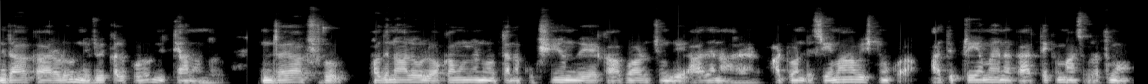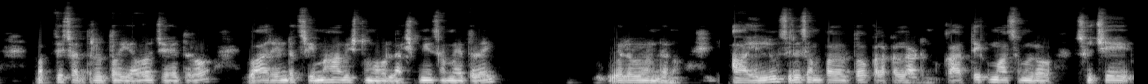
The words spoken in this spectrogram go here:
నిరాకారుడు నిర్వికల్పుడు నిత్యానందుడు. నిరయాక్షుడు పదునాలుగు లోకములను తన కుక్షియందుయే కాపాడుచుండి ఆదినారాయణుడు. అటువంటి శ్రీ మహావిష్ణువుకు అతి ప్రియమైన కార్తీక మాస వ్రతము భక్తి శ్రద్ధలతో ఎవరు చేతురో వారింట శ్రీ మహావిష్ణువు లక్ష్మీ సమేతుడై వెలుగు ఉండను. ఆ ఇల్లు సిరి సంపదలతో కలకల్లాడును. కార్తీక మాసంలో శుచి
